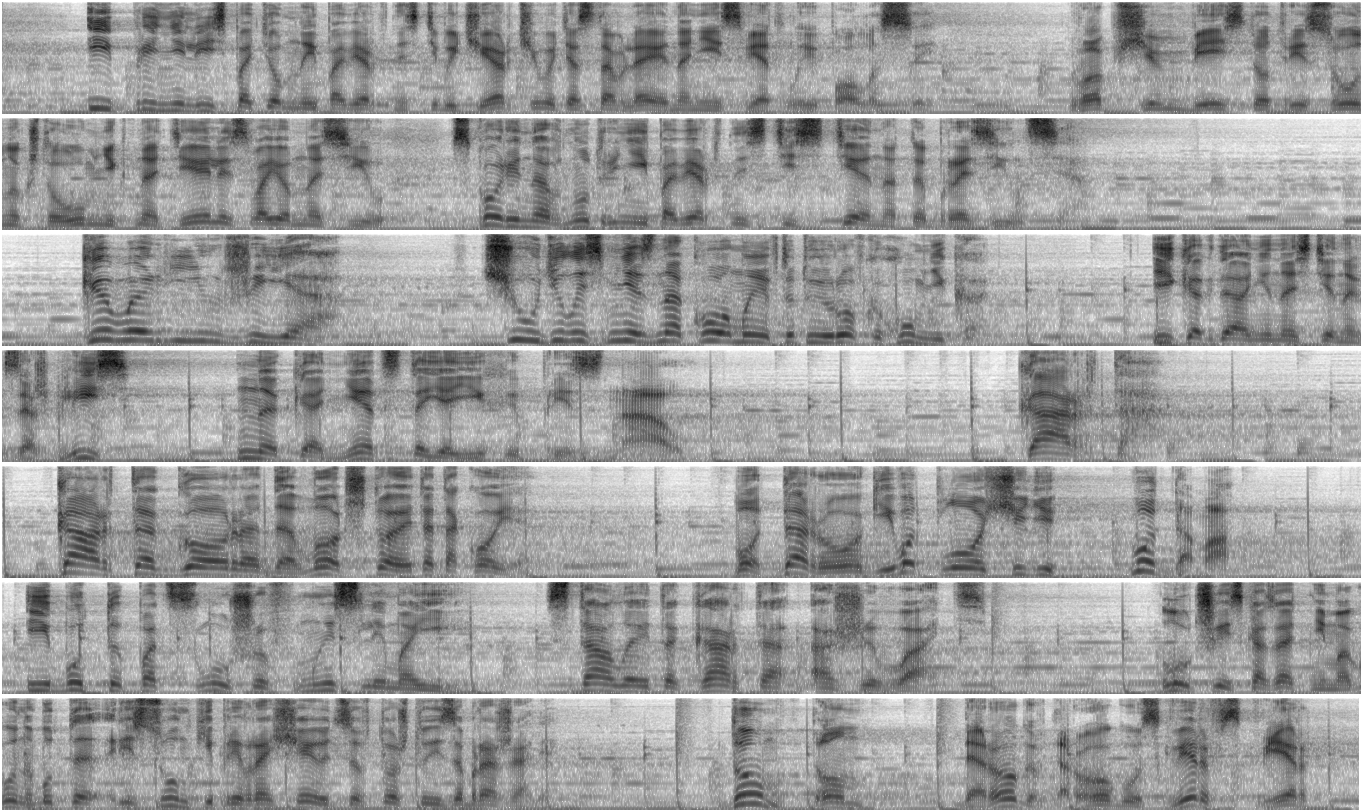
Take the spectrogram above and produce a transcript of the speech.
и принялись по темной поверхности вычерчивать, оставляя на ней светлые полосы. В общем, весь тот рисунок, что умник на теле своем носил, вскоре на внутренней поверхности стен отобразился. Говорил же я! Чудилось мне знакомые в татуировках умника. И когда они на стенах зажглись, наконец-то я их и признал. Карта. Карта города. Вот что это такое. Вот дороги, вот площади, вот дома. И будто подслушав мысли мои, стала эта карта оживать. Лучше и сказать не могу, но будто рисунки превращаются в то, что изображали. Дом в дом, дорога в дорогу, сквер в сквер —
